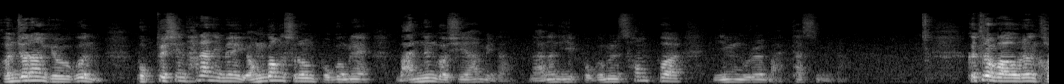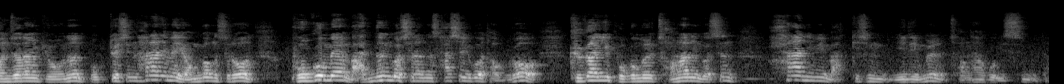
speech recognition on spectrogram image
건전한 교육은 복되신 하나님의 영광스러운 복음에 맞는 것이어야 합니다. 나는 이 복음을 선포할 임무를 맡았습니다. 끝으로 바울은 건전한 교훈은 복되신 하나님의 영광스러운 복음에 맞는 것이라는 사실과 더불어 그가 이 복음을 전하는 것은 하나님이 맡기신 일임을 전하고 있습니다.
